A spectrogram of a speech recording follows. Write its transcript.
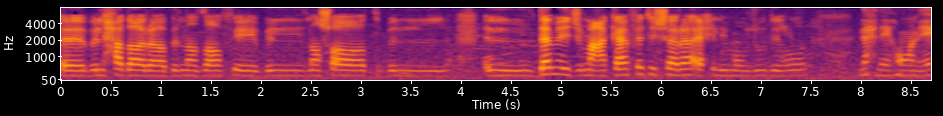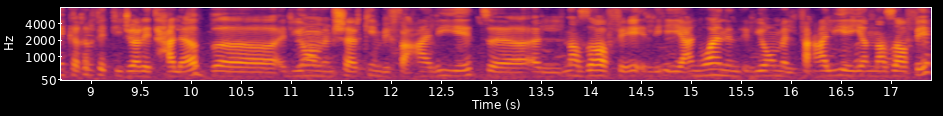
آه، بالحضارة بالنظافة بالنشاط بالدمج مع كافة الشرائح اللي موجودة هون. نحن هون كغرفة تجارة حلب آه، اليوم مشاركين بفعالية آه، النظافة اللي هي عنوان اليوم الفعالية هي النظافة.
